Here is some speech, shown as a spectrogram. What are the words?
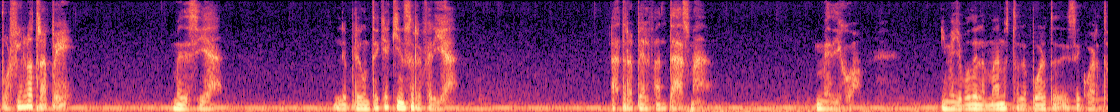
Por fin lo atrapé. Me decía. Le pregunté que a quién se refería. Atrapé al fantasma me dijo, y me llevó de la mano hasta la puerta de ese cuarto.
